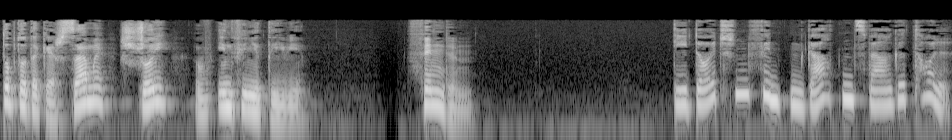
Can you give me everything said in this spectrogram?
тобто таке ж саме, що й в інфінітиві. Finden. Die Deutschen finden Gartenzwerge toll.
